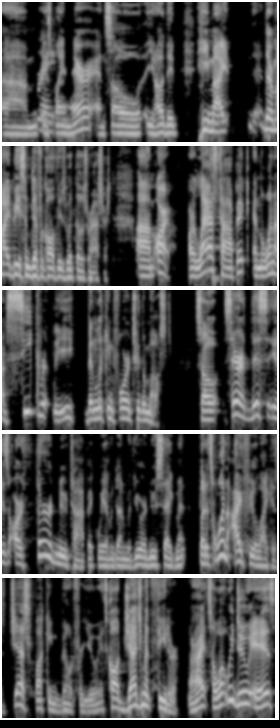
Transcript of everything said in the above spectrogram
um, is playing there, and so you know, they, he might there might be some difficulties with those rosters. Um, all right, our last topic, and the one I've secretly been looking forward to the most. So, Sarah, this is our third new topic we haven't done with your new segment, but it's one I feel like is just fucking built for you. It's called Judgment Theater. All right. So, what we do is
